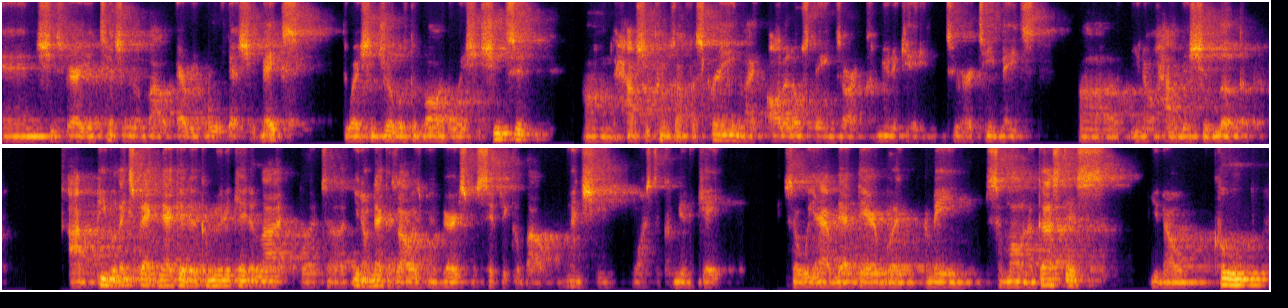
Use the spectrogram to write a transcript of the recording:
and she's very intentional about every move that she makes the way she dribbles the ball, the way she shoots it, um, how she comes off a screen, like all of those things are communicating to her teammates, uh, you know, how this should look. I, people expect Nneka to communicate a lot, but uh, you know, Nneka's always been very specific about when she wants to communicate. So we have that there. But I mean, Seimone Augustus, you know, Coop.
